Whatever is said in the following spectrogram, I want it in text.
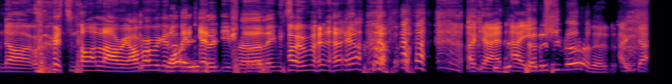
No, it's not Larry. I'm probably going to even Kennedy Merling moment here. okay, and H. Kennedy Merlin? Okay,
